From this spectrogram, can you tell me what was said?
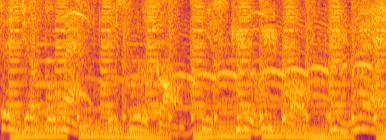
Ladies and gentlemen, please welcome Iski Rico Remix.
